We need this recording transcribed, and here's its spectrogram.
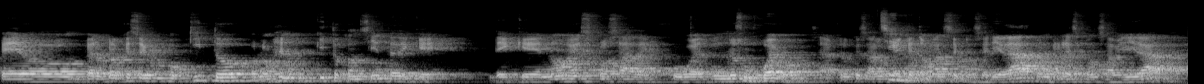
pero, pero creo que soy un poquito, por lo menos un poquito consciente de que, de que no es cosa de jugar, no es un juego, o sea, creo que es algo Sí. que hay que tomarse con seriedad, con responsabilidad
